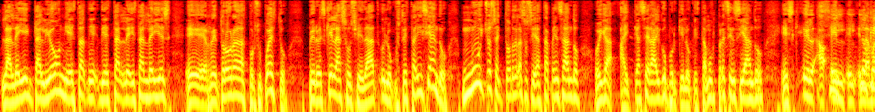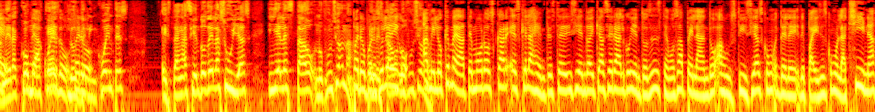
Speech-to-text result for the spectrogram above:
la ley italión ni, esta, ni, ni esta- estas leyes eh, retrógradas, por supuesto, pero es que la sociedad, lo que usted está diciendo, mucho sector de la sociedad está pensando, oiga, hay que hacer algo porque lo que estamos presenciando es que el- Sí, el- el- lo la que- manera como de acuerdo, eh, los pero- delincuentes están haciendo de las suyas y el Estado no funciona. Pero por El eso le Estado no digo, funciona. a mí lo que me da temor, Oscar, es que la gente esté diciendo hay que hacer algo y entonces estemos apelando a justicias como de, de países como la China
